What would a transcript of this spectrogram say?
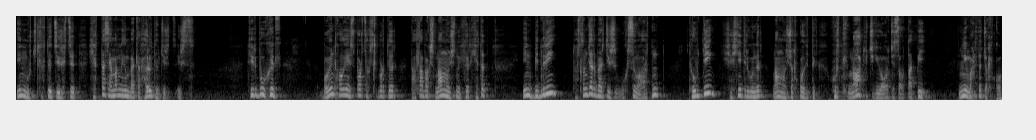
энэ мөчлөгтөө зэрэгцээд хятадаас ямар нэгэн байдлаар хориг тавьж ирсэн. Тэр бүхэл буян тухайгийн спорт цогцлбор дээр далаа багш ном уншина гэхээр хятад энэ бидний тусламжаар барьж өгсөн ордонд төвдийн шашны тэргүүнээр ном уншуулахгүй гэдэг хүртэл нот бичиг явуулж исэн удаа би энийг мартаж болохгүй.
